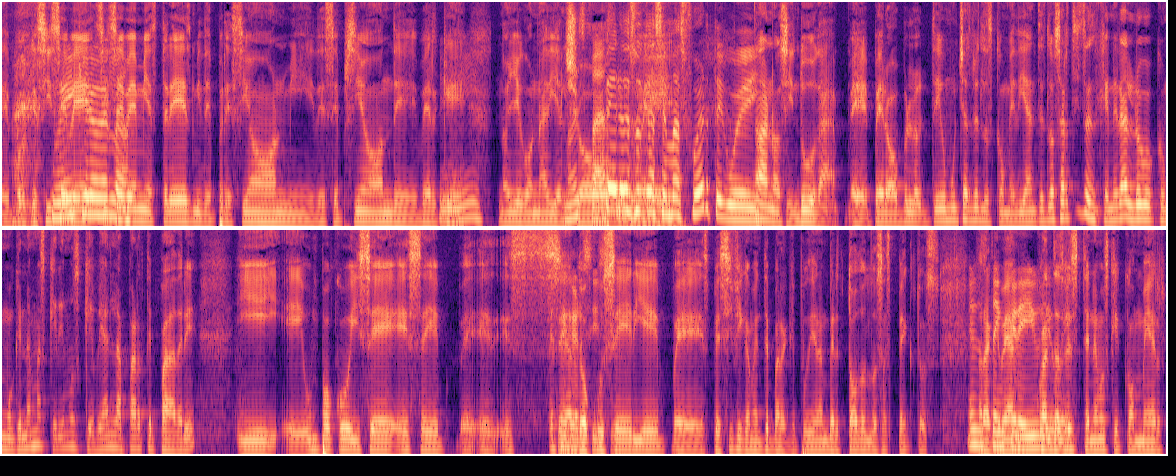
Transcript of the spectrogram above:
eh, porque sí, se ve, sí se ve mi estrés, mi depresión, mi decepción de ver que no llegó nadie al No es show. fácil, Pero eso te hace más fuerte, güey. No, no, sin duda. Eh, pero lo- te digo, muchas veces los comediantes, los artistas en general, luego como que nada más queremos que vean la parte padre. Y eh, un poco hice ese, eh, esa ejercicio. docuserie eh, específicamente para que pudieran ver todos los aspectos. Eso para está que vean increíble, cuántas güey. veces tenemos que comer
